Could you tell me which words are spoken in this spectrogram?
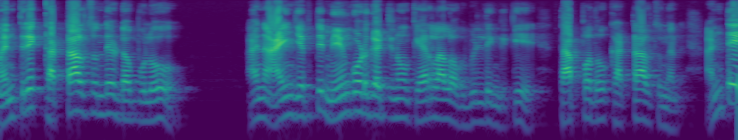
మంత్రి కట్టాల్సిందే డబ్బులు. అని ఆయన చెప్తే మేము కూడా కట్టినాం కేరళలో ఒక బిల్డింగ్కి. తప్పదు కట్టాల్సిందండి అంటే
